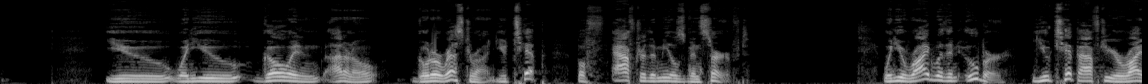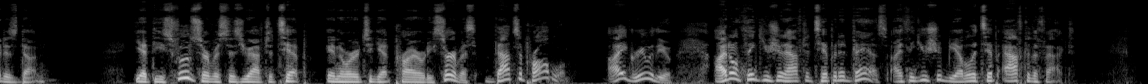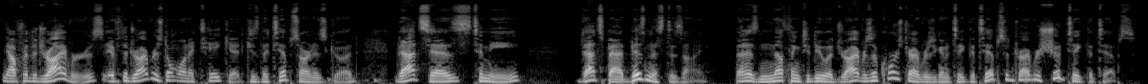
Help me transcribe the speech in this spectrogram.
You when you go and I don't know, go to a restaurant, you tip bef- after the meal's been served. When you ride with an Uber, you tip after your ride is done. Yet these food services, you have to tip in order to get priority service. That's a problem. I agree with you. I don't think you should have to tip in advance. I think you should be able to tip after the fact. Now, for the drivers, if the drivers don't want to take it because the tips aren't as good, that says to me that's bad business design. That has nothing to do with drivers. Of course, drivers are going to take the tips, and drivers should take the tips.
